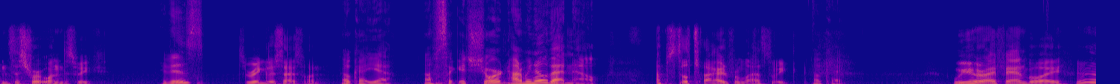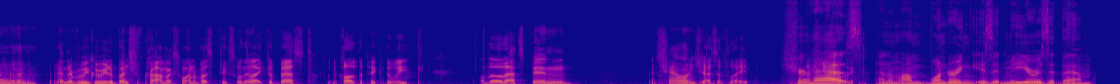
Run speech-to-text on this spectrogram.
It's a short one this week. It is? It's a regular sized one. Okay, yeah. I was like, it's short? How do we know that now? I'm still tired from last week. Okay. We are iFanboy. And every week we read a bunch of comics. One of us picks one they like the best. We call it the pick of the week. Although that's been a challenge as of late. Sure has. Like. And I'm, I'm wondering is it me or is it them?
